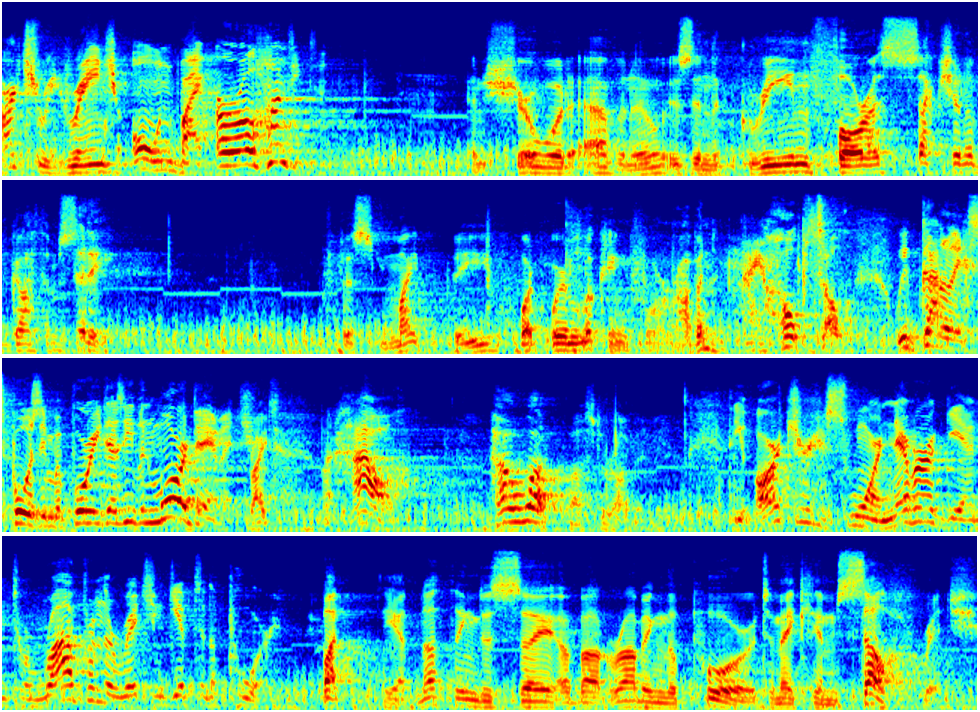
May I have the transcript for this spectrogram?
archery range owned by Earl Huntington. And Sherwood Avenue is in the Green Forest section of Gotham City. This might be what we're looking for, Robin. I hope so. We've got to expose him before he does even more damage. Right. But how? How what, Master Robin? The archer has sworn never again to rob from the rich and give to the poor. But he had nothing to say about robbing the poor to make himself rich.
